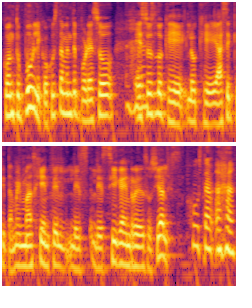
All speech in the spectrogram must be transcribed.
con tu público. Justamente por eso, eso es lo que, lo que hace que también más gente les, les siga en redes sociales. Justa, ajá.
